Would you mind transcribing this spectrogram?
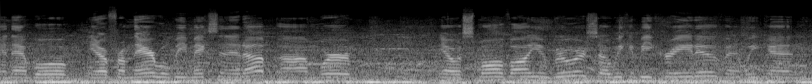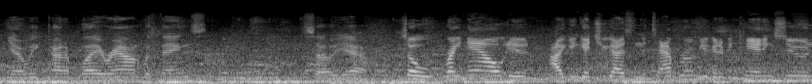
and then we'll you know from there we'll be mixing it up. Um, we're you know a small volume brewer, so we can be creative and we can you know we can kind of play around with things. So yeah. So right now, it, I can get you guys in the tap room. You're going to be canning soon.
